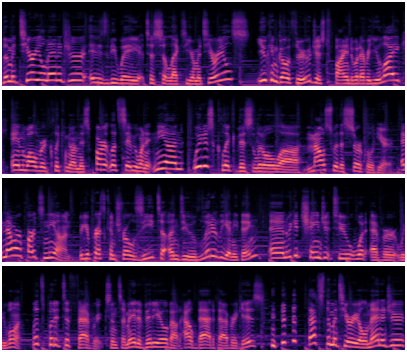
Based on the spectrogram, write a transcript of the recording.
the material manager is the way to select your materials. You can go through, just find whatever you like, and while we're clicking on this part, let's say we want it neon, we just click this little uh, mouse with a circle here. And now our part's neon. We can press Ctrl Z to undo literally anything, and we could change it to whatever we want. Let's put it to fabric, since I made a video about how bad fabric is. That's the material manager.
